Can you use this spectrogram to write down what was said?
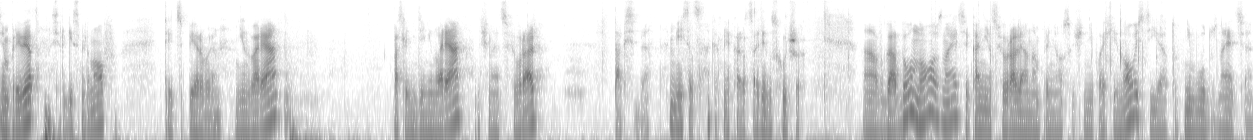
Всем привет, Сергей Смирнов, 31 января, последний день января, начинается февраль, так себе месяц, как мне кажется, один из худших а, в году, но, знаете, конец февраля нам принес очень неплохие новости, я тут не буду, знаете,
